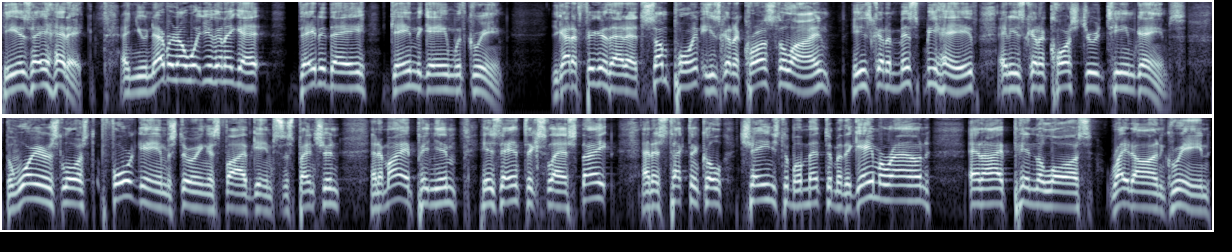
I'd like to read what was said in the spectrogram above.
He is a headache. And you never know what you're going to get day to day, game to game with Green. You got to figure that at some point he's going to cross the line. He's going to misbehave and he's going to cost your team games. The Warriors lost four games during his five game suspension. And in my opinion, his antics last night and his technical changed the momentum of the game around. And I pin the loss right on Green,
